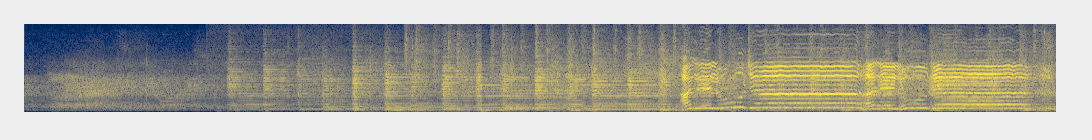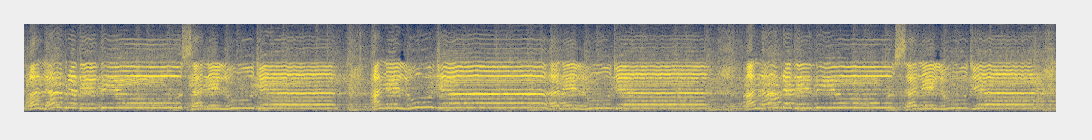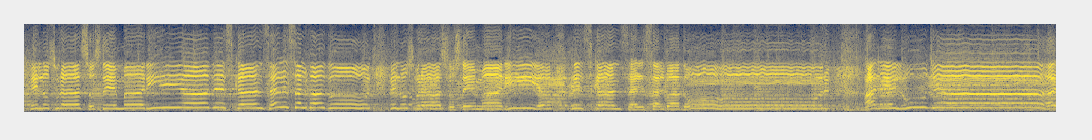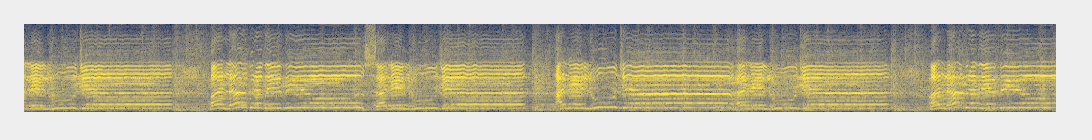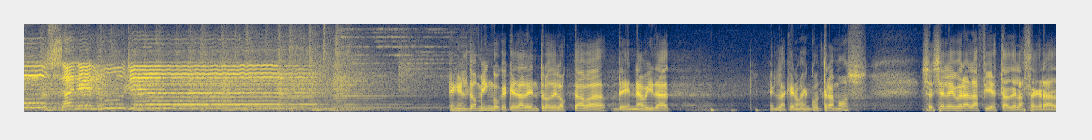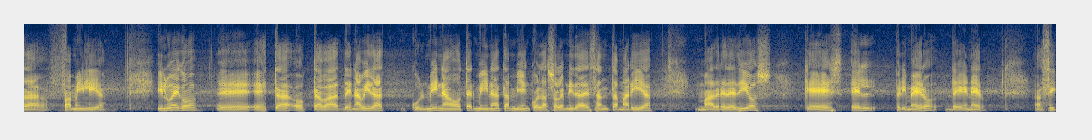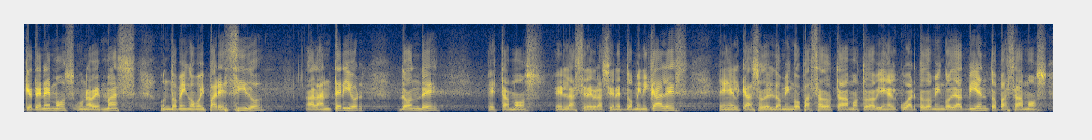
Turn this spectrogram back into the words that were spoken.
Brazos de María descansa el Salvador. Domingo que queda dentro de la octava de Navidad en la que nos encontramos, se celebra la fiesta de la Sagrada Familia. Y luego eh, esta octava de Navidad culmina o termina también con la solemnidad de Santa María, Madre de Dios, que es el primero de enero. Así que tenemos una vez más un domingo muy parecido al anterior, donde estamos en las celebraciones dominicales. En el caso del domingo pasado estábamos todavía en el cuarto domingo de Adviento, pasamos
